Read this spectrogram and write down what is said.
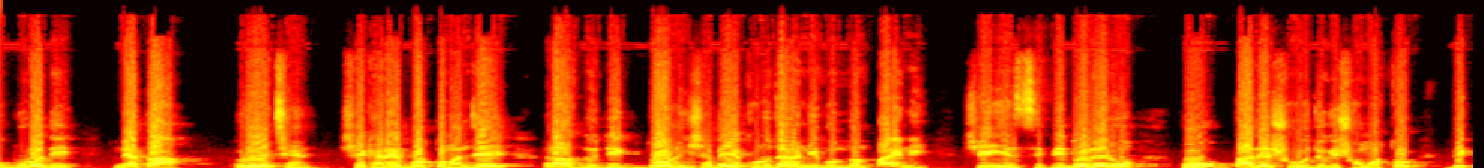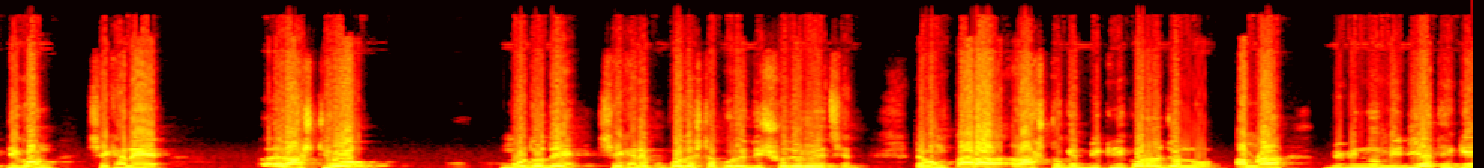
উগ্রবাদী নেতা রয়েছে। সেখানে বর্তমান যে রাজনৈতিক দল হিসাবে এখনও যারা নিবন্ধন পায়নি, সেই এনসিপি দলেরও তাদের সহযোগী সমর্থক ব্যক্তিগণ সেখানে রাষ্ট্রীয় মদদে সেখানে উপদেষ্টা পরিদৃশ্যদে রয়েছেন। এবং তারা রাষ্ট্রকে বিক্রি করার জন্য আমরা বিভিন্ন মিডিয়া থেকে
